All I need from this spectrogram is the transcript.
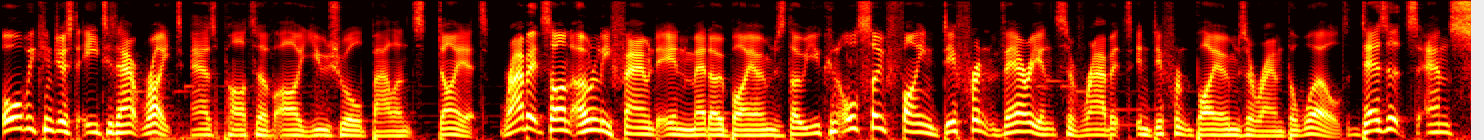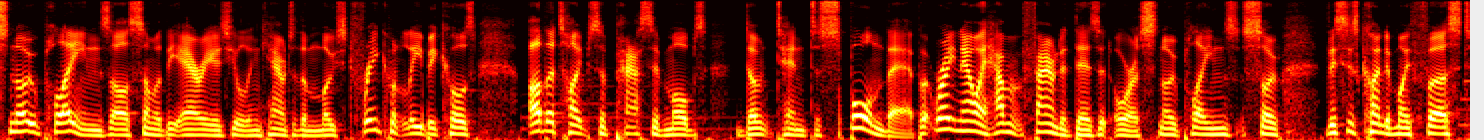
or we can just eat it outright as part of our usual balanced diet. Rabbits aren't only found in meadow biomes, though you can also find different variants of rabbits in different biomes around the world. Deserts and snow plains are some of the areas areas you'll encounter them most frequently because other types of passive mobs don't tend to spawn there. But right now I haven't found a desert or a snow plains, so this is kind of my first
